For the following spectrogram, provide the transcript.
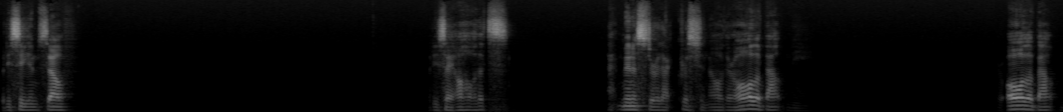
Would he see himself? Would he say, Oh, that's that minister, that Christian, oh, they're all about me. They're all about me.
